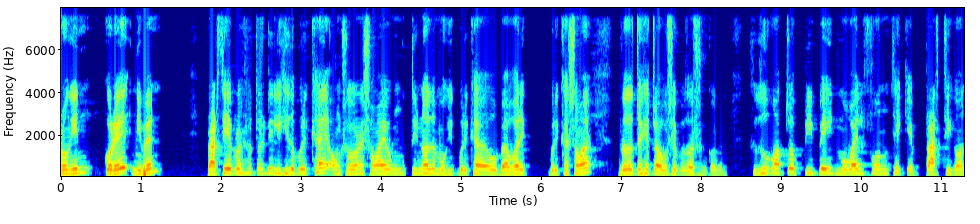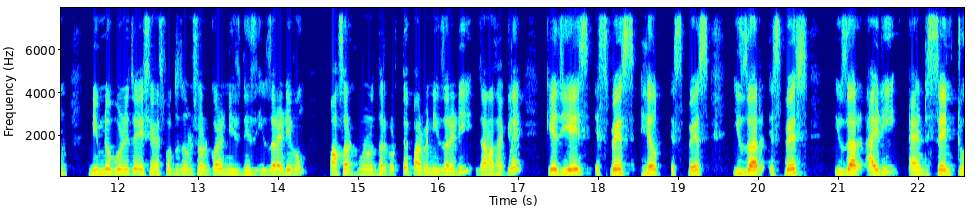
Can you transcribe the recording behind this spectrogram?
রঙিন করে নেবেন। প্রার্থী এই প্রবেশপত্রটি লিখিত পরীক্ষায় অংশগ্রহণের সময় এবং উত্তীর্ণ হলে মৌখিক পরীক্ষা ও ব্যবহারিক পরীক্ষার সময় প্রযোজ্য ক্ষেত্রে অবশ্যই প্রদর্শন করবেন। শুধুমাত্র প্রিপেইড মোবাইল ফোন থেকে প্রার্থীগণ নিম্ন বর্ণিত এসএমএস পদ্ধতি অনুসরণ করে নিজ নিজ ইউজার আইডি এবং পাসওয়ার্ড পুনরুদ্ধার করতে পারবেন ইউজার আইডি জানা থাকলে kgh space help space user space user ID and send to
